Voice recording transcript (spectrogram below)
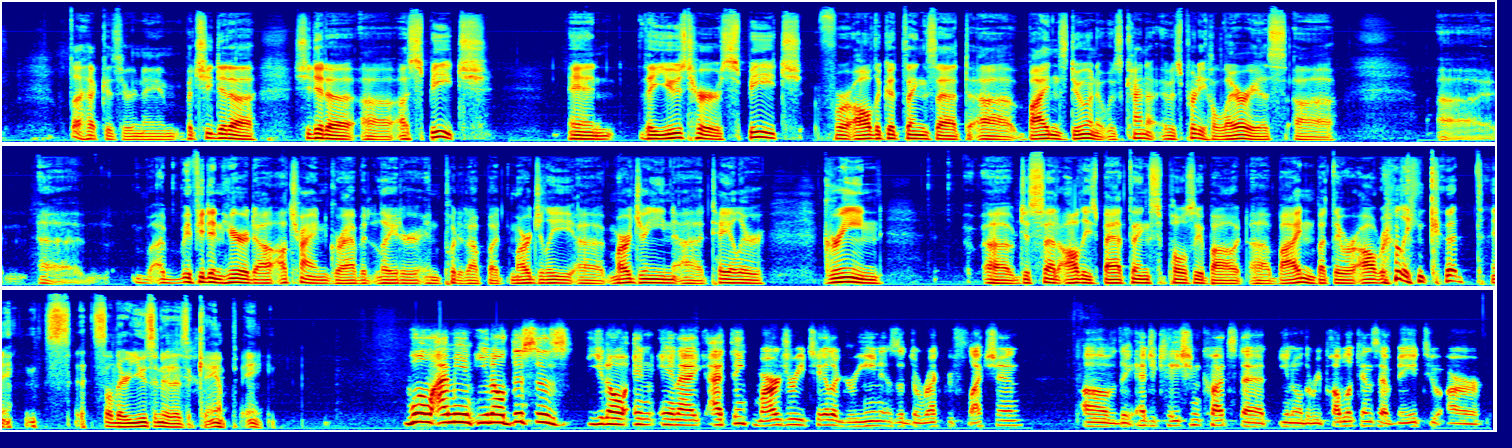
the heck is her name? But she did a she did a a, a speech, and they used her speech for all the good things that uh, Biden's doing. It was kind of it was pretty hilarious. Uh, uh, uh, if you didn't hear it, I'll, I'll try and grab it later and put it up. But Marjorie uh, Margarine uh, Taylor Greene uh, just said all these bad things supposedly about uh, Biden, but they were all really good things. so they're using it as a campaign. Well, I mean, you know, this is, you know, and and I I think Marjorie Taylor Greene is a direct reflection of the education cuts that you know the Republicans have made to our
